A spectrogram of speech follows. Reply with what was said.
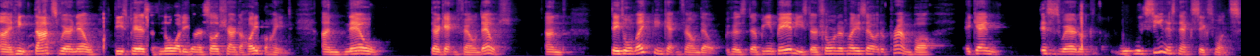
And I think that's where now these players have no Ole Gunnar Solskjaer to hide behind. And now they're getting found out. And they don't like being getting found out because they're being babies, they're throwing their toys out of the pram. But again, this is where look, we've seen this next six months.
